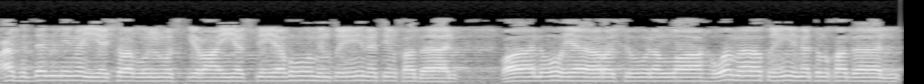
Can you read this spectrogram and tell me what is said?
عهدا لمن يشرب المسكر أن يسقيه من طينة الخبال. قالوا يا رسول الله وما طينة الخبال؟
